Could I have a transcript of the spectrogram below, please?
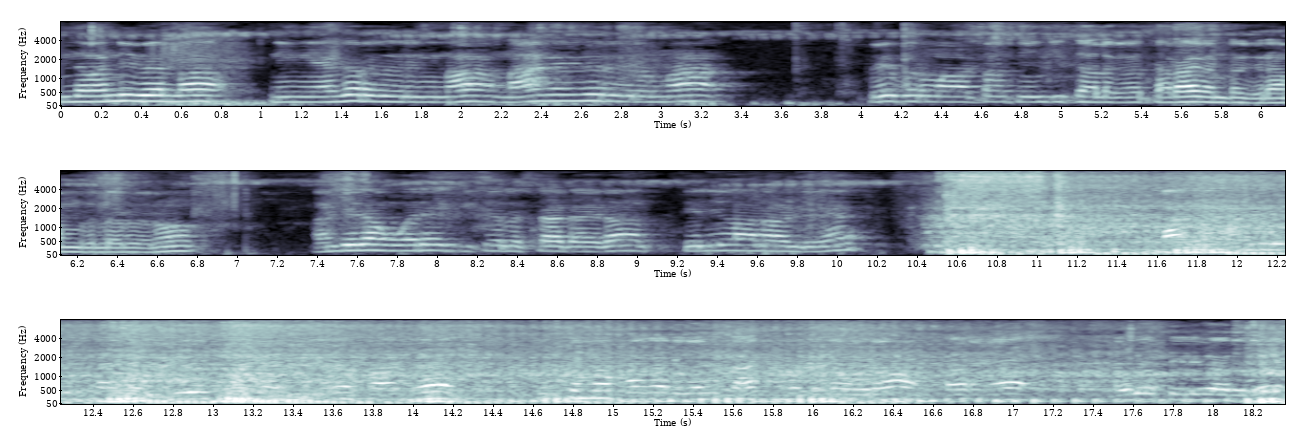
இந்த வண்டி வேணும்னா நீங்கள் எங்கே இருக்கிறீங்கன்னா நாங்கள் எங்கே இருக்கிறோம்னா விழுப்புரம் மாவட்டம் செஞ்சி தாலுக்கா தடாகன்ற கிராமத்தில் இருக்கிறோம். வண்டிலாம் ஒரே கிச்சரில் ஸ்டார்ட் ஆகிடும் தெளிவான வண்டிங்க. பாருங்க சுத்தமாக போகாதுகள் காற்று மட்டும் தான் வரும். பாருங்கள் அவ்வளோ தெளிவாக இருக்கும்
